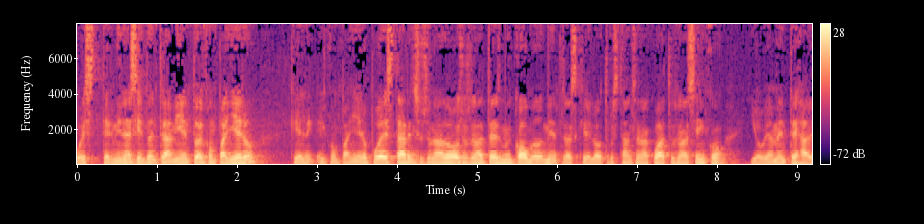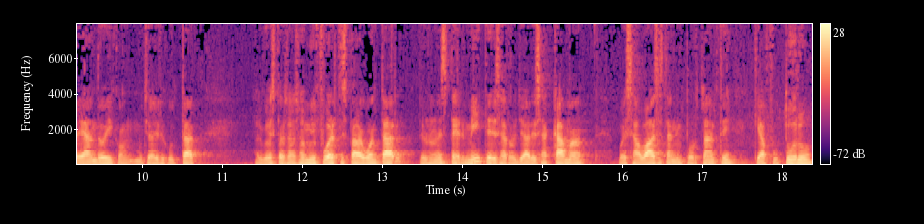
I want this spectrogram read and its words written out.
pues termina siendo entrenamiento del compañero que el, compañero puede estar en su zona 2 o zona 3 muy cómodo, mientras que el otro está en zona 4 o zona 5 y obviamente jadeando y con mucha dificultad. Algunas personas son muy fuertes para aguantar, pero no les permite desarrollar esa cama o esa base tan importante que a futuro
